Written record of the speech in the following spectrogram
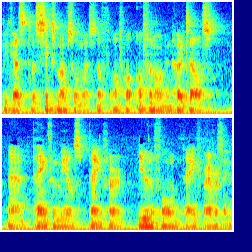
because it was six months almost of off, off and on in hotels, um, paying for meals, paying for uniform, paying for everything.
